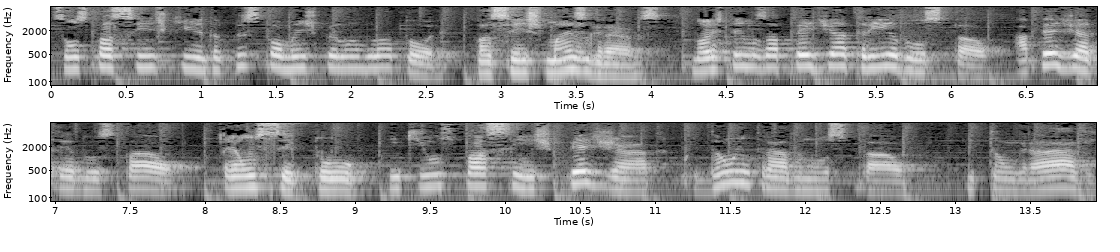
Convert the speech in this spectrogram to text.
são os pacientes que entram principalmente pelo ambulatório, pacientes mais graves. Nós temos a pediatria do hospital. A pediatria do hospital é um setor em que os pacientes pediátricos que dão entrada no hospital e tão grave,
